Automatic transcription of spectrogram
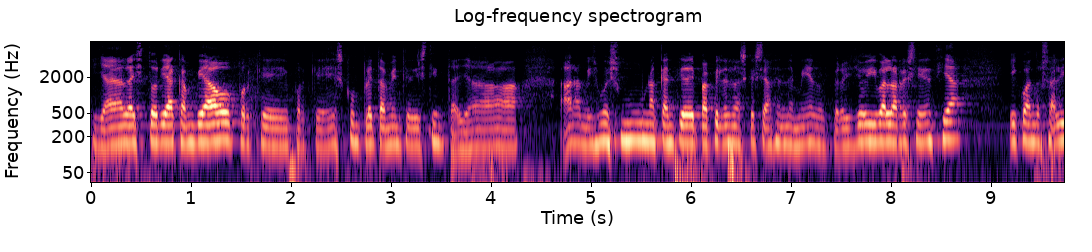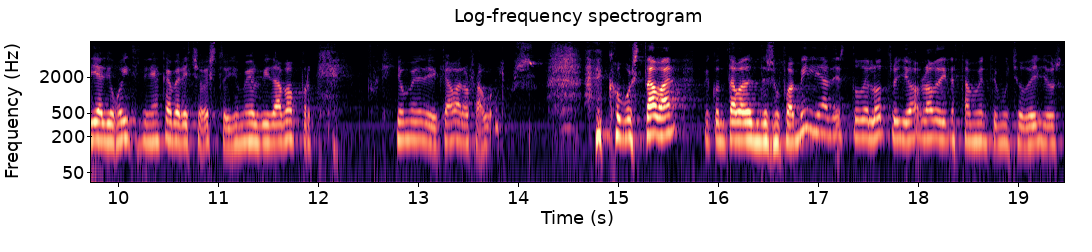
ya la historia ha cambiado porque, porque es completamente distinta. Ya ahora mismo es una cantidad de papeles las que se hacen de miedo, pero yo iba a la residencia y cuando salía digo, oye, tenía que haber hecho esto. Yo me olvidaba porque, porque yo me dedicaba a los abuelos. Como estaban, me contaban de su familia, de esto, del otro. Yo hablaba directamente mucho de ellos.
